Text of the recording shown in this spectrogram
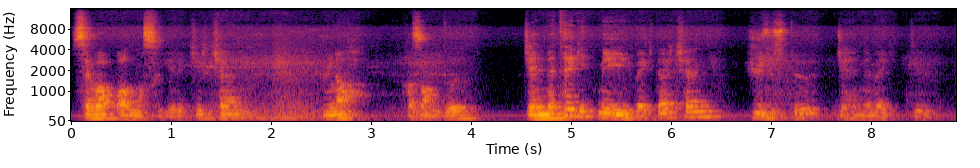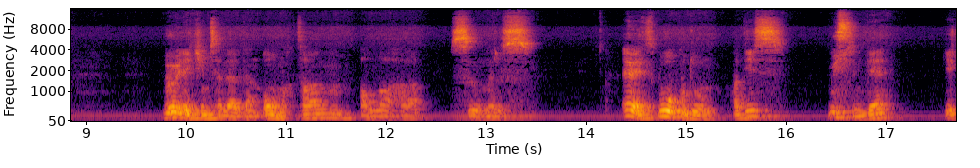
sevap alması gerekirken günah kazandı. Cennete gitmeyi beklerken yüzüstü cehenneme gitti. Böyle kimselerden olmaktan Allah'a sığınırız. Evet bu okuduğum hadis Müslim'de geçiyor.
